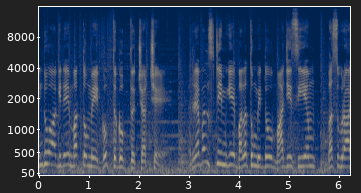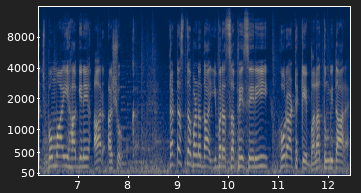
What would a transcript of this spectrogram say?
ಇಂದು ಆಗಿದೆ ಮತ್ತೊಮ್ಮೆ ಗುಪ್ತ ಗುಪ್ತ ಚರ್ಚೆ. ರೆಬಲ್ಸ್ ಟೀಮ್ಗೆ ಬಲ ತುಂಬಿದ್ದು ಮಾಜಿ ಸಿಎಂ ಬಸವರಾಜ್ ಬೊಮ್ಮಾಯಿ ಹಾಗೆಯೇ ಆರ್ ಅಶೋಕ್. ತಟಸ್ಥ ಬಣದ ಇವರ ಸಭೆ ಸೇರಿ ಹೋರಾಟಕ್ಕೆ ಬಲ ತುಂಬಿದ್ದಾರೆ.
